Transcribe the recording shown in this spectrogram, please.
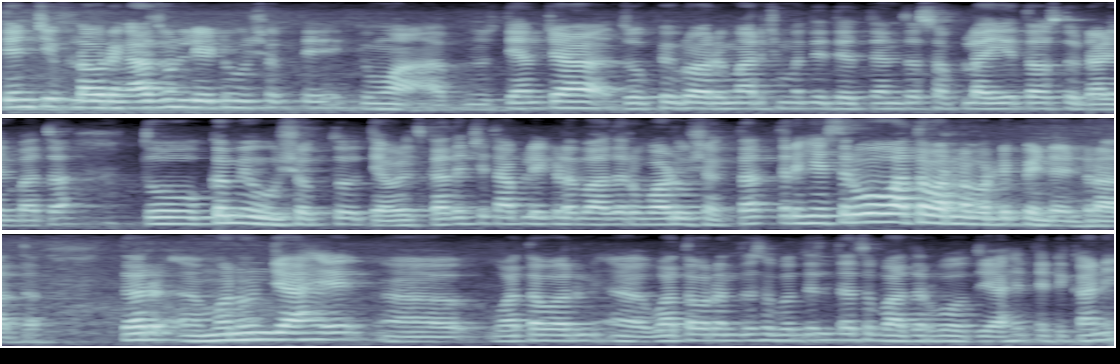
त्यांची फ्लॉवरिंग अजून लेट होऊ शकते किंवा त्यांच्या जो फेब्रुवारी मार्चमध्ये ते- त्यांचा सप्लाय येत असतो डाळिंबाचा तो कमी होऊ शकतो. त्यावेळेस कदाचित आपल्या इकडे बाजार वाढू शकतात. तर हे सर्व वातावरणावर डिपेंडेंट राहतं. तर म्हणून जे आहे वातावरण वातावरण जसं बदल त्याचं बाजारभाव जे आहे त्या ठिकाणी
